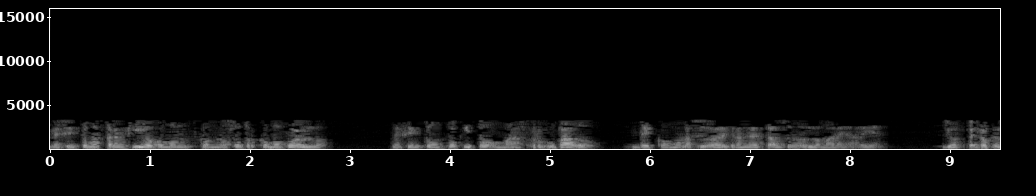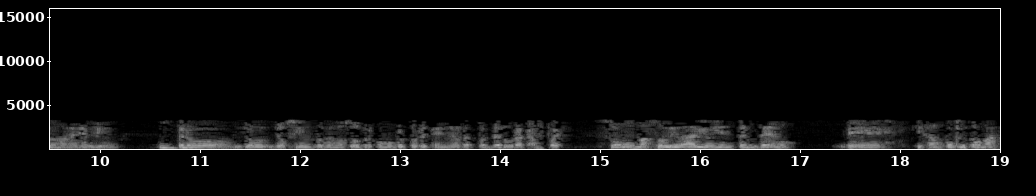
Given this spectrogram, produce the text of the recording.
Me siento más tranquilo como con nosotros como pueblo. Me siento un poquito más preocupado de cómo la ciudad grande de Estados Unidos lo manejaría. Yo espero que lo manejen bien, pero yo, yo siento que nosotros como puertorriqueños después del huracán pues somos más solidarios y entendemos eh, quizá un poquito más,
